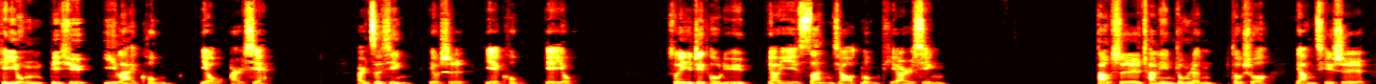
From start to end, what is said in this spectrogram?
体用必须依赖空有而现，而自信又是也空也有，所以这头驴要以三角弄体而行。当时禅林中人都说。杨岐是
